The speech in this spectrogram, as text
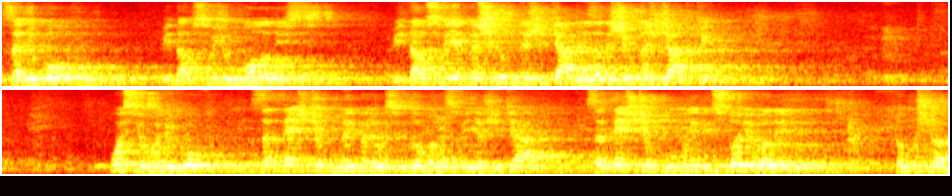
за любов, віддав свою молодість, віддав своє безшлюбне життя, не залишив нащадків. Ось його любов за те, щоб ми переосвідомили своє життя, за те, щоб ми відстоювали, тому що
